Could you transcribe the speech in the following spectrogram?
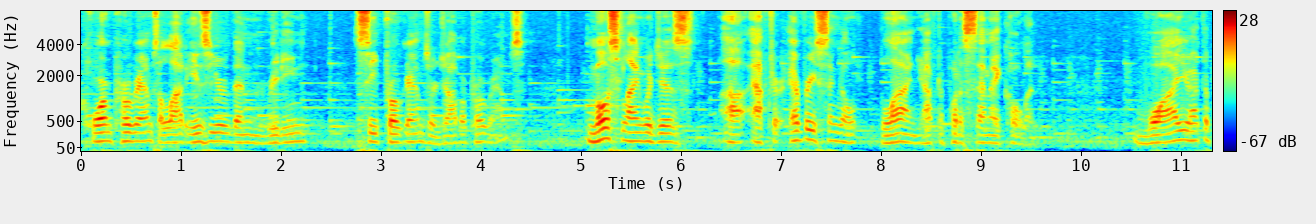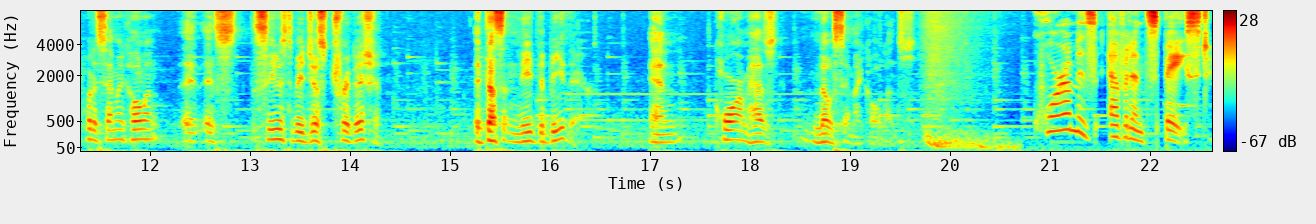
Quorum programs a lot easier than reading C programs or Java programs. Most languages, uh, after every single line, you have to put a semicolon. Why you have to put a semicolon? It, it seems to be just tradition. It doesn't need to be there. And Quorum has no semicolons. Quorum is evidence based,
